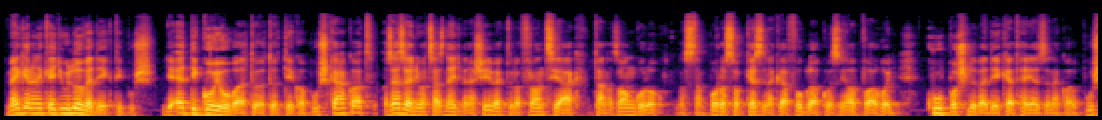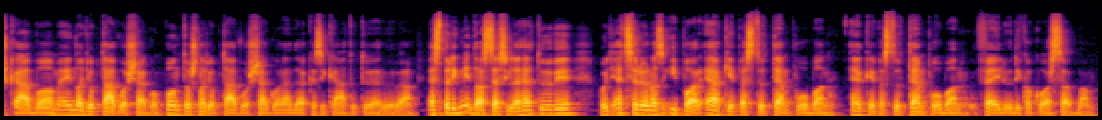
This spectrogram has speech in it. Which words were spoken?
Megjelenik egy új lövedéktípus. Ugye eddig golyóval töltötték a puskákat, az 1840-es évektől a franciák, utána az angolok, aztán poroszok kezdenek el foglalkozni avval, hogy kúpos lövedéket helyezzenek a puskába, amely nagyobb távolságon pontos, nagyobb távolságon rendelkezik átütőerővel. Ez pedig mind azt teszi lehetővé, hogy egyszerűen az ipar elképesztő tempóban, elképesztő tempóban fejlődik a korszakban.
